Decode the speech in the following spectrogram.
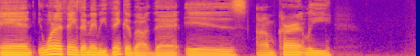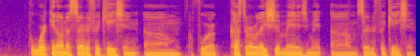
And one of the things that made me think about that is I'm currently working on a certification um, for a customer relationship management um, certification.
